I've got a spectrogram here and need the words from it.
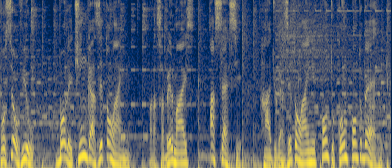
Você ouviu Boletim Gazeta Online. Para saber mais, acesse radiogazetaonline.com.br.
